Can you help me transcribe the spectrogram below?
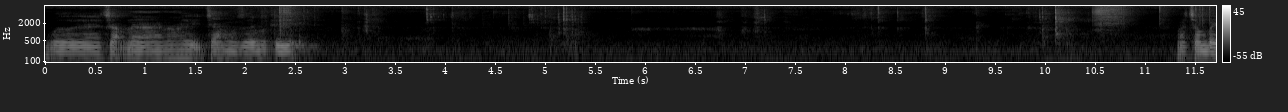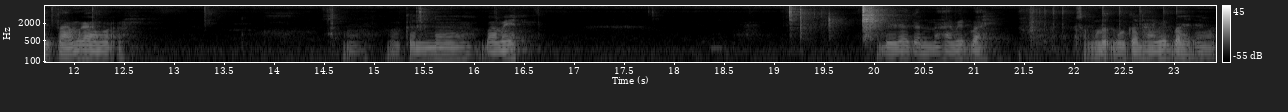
Vừa rồi à, chạm là nó hơi bị chạm dưới một tí. và trăm bảy tám gram ạ và cần à, 3 mét. Đấy là cần 2 mét 7 trọng lượng của cần 2 mét 7 đấy ạ.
